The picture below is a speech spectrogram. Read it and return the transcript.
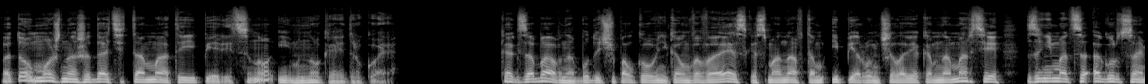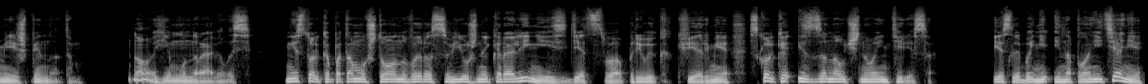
Потом можно ожидать томаты и перец, но и многое другое. Как забавно, будучи полковником ВВС, космонавтом и первым человеком на Марсе, заниматься огурцами и шпинатом. Но ему нравилось. Не столько потому, что он вырос в Южной Каролине и с детства привык к ферме, сколько из-за научного интереса. Если бы не инопланетяне,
